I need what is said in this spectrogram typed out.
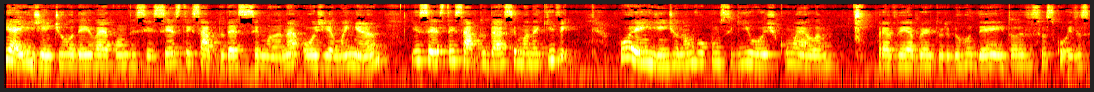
E aí, gente, o rodeio vai acontecer sexta e sábado dessa semana, hoje e amanhã, e sexta e sábado da semana que vem. Porém, gente, eu não vou conseguir hoje com ela pra ver a abertura do rodeio e todas essas coisas,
